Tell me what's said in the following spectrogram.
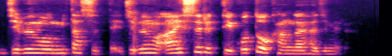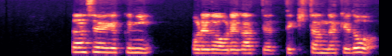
自分を満たすって自分を愛するっていうことを考え始める男性は逆に俺が俺がってやってきたんだけど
